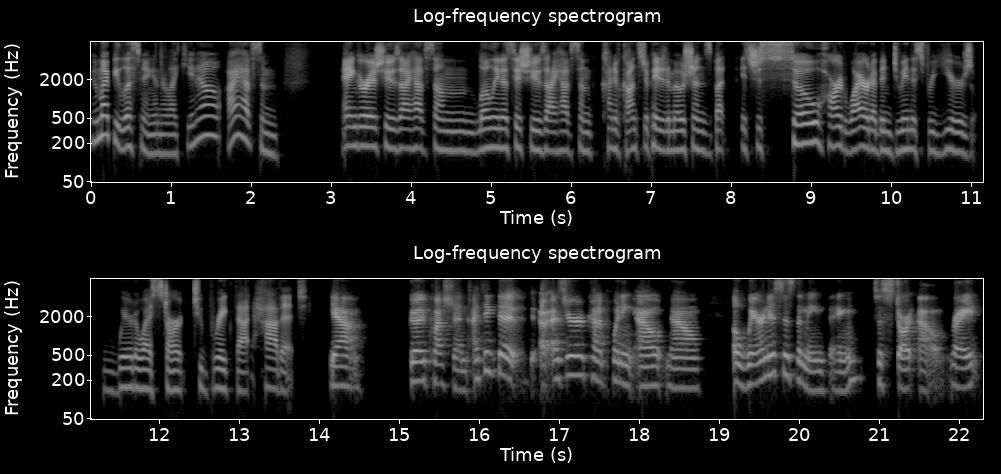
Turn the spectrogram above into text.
who might be listening and they're like, you know, I have some anger issues, I have some loneliness issues, I have some kind of constipated emotions, but it's just so hardwired. I've been doing this for years. Where do I start to break that habit? Yeah, good question. I think that uh, as you're kind of pointing out now, awareness is the main thing to start out, right?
